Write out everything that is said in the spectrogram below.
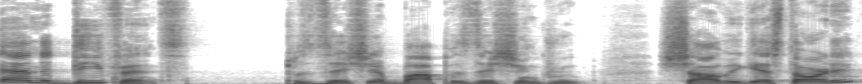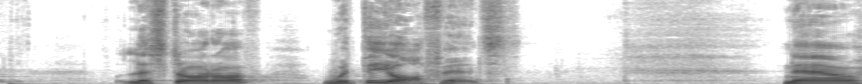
and the defense, position by position group. Shall we get started? Let's start off with the offense. Now,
